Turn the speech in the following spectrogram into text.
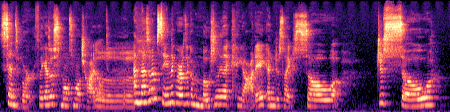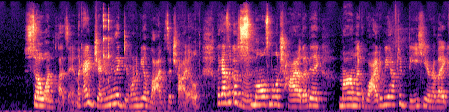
since birth, like as a small small child. Ugh. And that's what I'm saying, like where I was like emotionally like chaotic and just like so just so so unpleasant. Like I genuinely like didn't want to be alive as a child. Like as like a Mhm. small, small child, I'd be like, Mom, like why do we have to be here? Like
